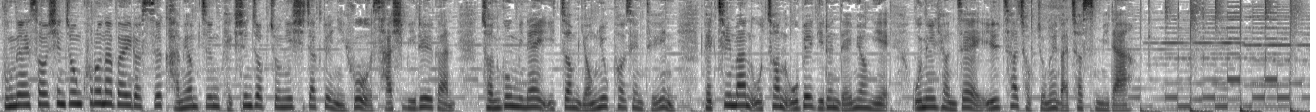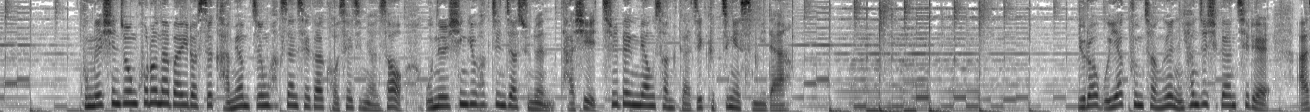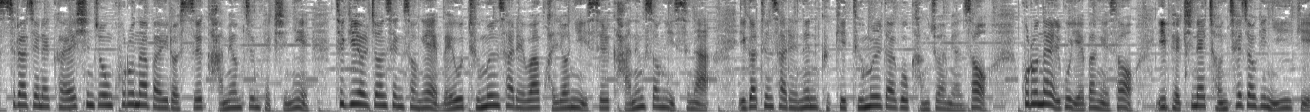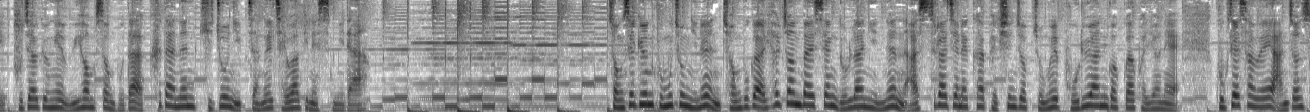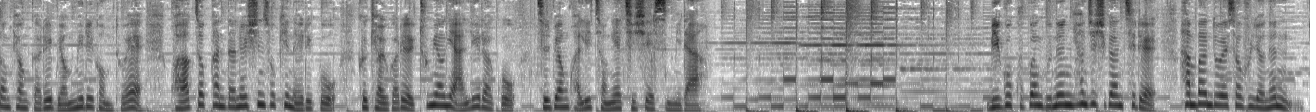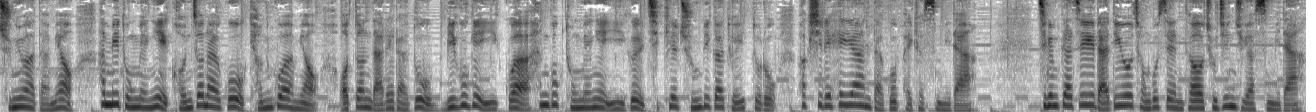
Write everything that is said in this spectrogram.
국내에서 신종 코로나 바이러스 감염증 백신 접종이 시작된 이후 41일간 전 국민의 2.06%인 107만 5,574명이 오늘 현재 1차 접종을 마쳤습니다. 국내 신종 코로나 바이러스 감염증 확산세가 거세지면서 오늘 신규 확진자 수는 다시 700명 선까지 급증했습니다. 유럽의약품청은 현지 시간 7일 아스트라제네카의 신종 코로나 바이러스 감염증 백신이 특이혈전 생성에 매우 드문 사례와 관련이 있을 가능성이 있으나 이 같은 사례는 극히 드물다고 강조하면서 코로나19 예방에서 이 백신의 전체적인 이익이 부작용의 위험성보다 크다는 기존 입장을 재확인했습니다. 정세균 국무총리는 정부가 혈전 발생 논란이 있는 아스트라제네카 백신 접종을 보류한 것과 관련해 국제사회의 안전성 평가를 면밀히 검토해 과학적 판단을 신속히 내리고 그 결과를 투명히 알리라고 질병관리청에 지시했습니다. 미국 국방부는 현지 시간 7일 한반도에서 훈련은 중요하다며 한미 동맹이 건전하고 견고하며 어떤 나라라도 미국의 이익과 한국 동맹의 이익을 지킬 준비가 돼 있도록 확실히 해야 한다고 밝혔습니다. 지금까지 라디오 정보센터 조진주였습니다.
